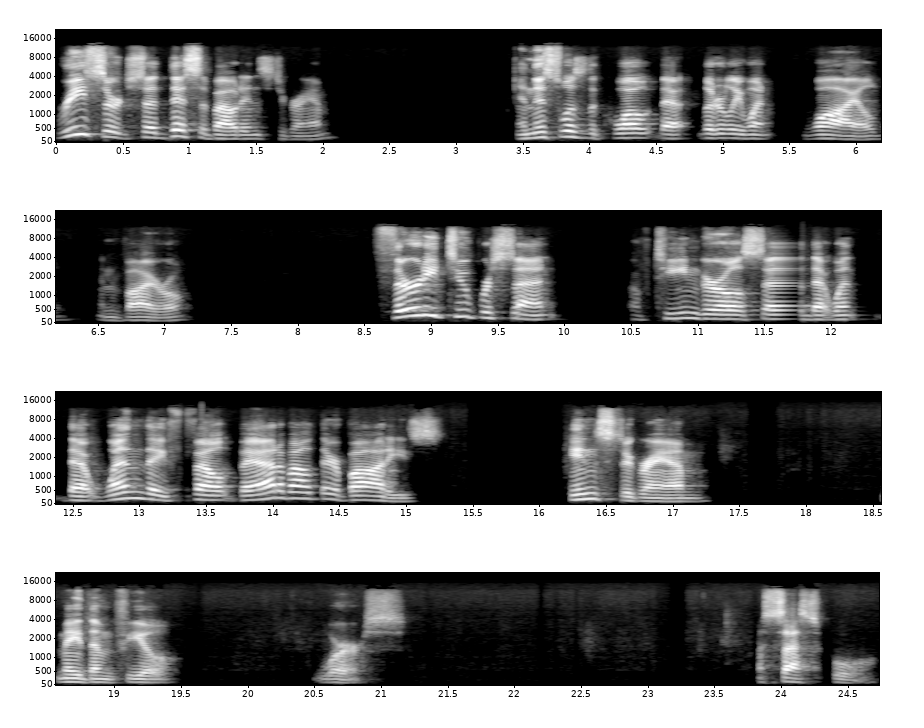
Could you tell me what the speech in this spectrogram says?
research said this about Instagram. And this was the quote that literally went wild and viral. 32% of teen girls said that when that when they felt bad about their bodies, Instagram made them feel worse. A cesspool.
